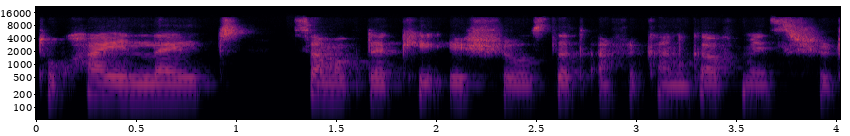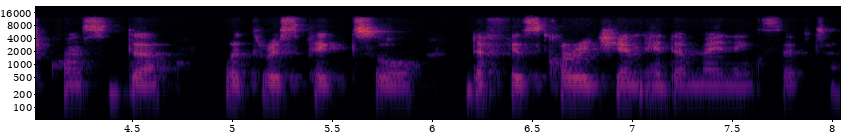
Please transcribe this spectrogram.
to highlight some of the key issues that African governments should consider with respect to the fiscal regime in the mining sector.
